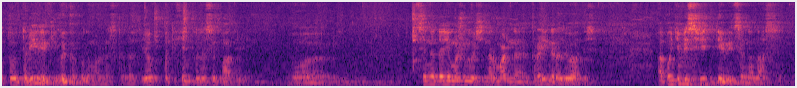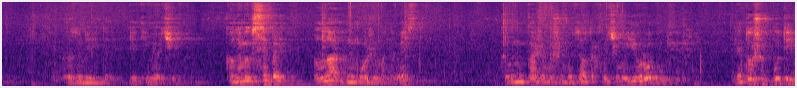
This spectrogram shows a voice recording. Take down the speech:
отой трів, який викопали, можна сказати, його потихеньку засипати, бо це не дає можливості нормально країни розвиватися. А потім і світ дивиться на нас, розумієте, якими очима. Коли ми в себе лад не можемо навести, коли ми кажемо, що ми завтра хочемо в Європу, для того, щоб бути е,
